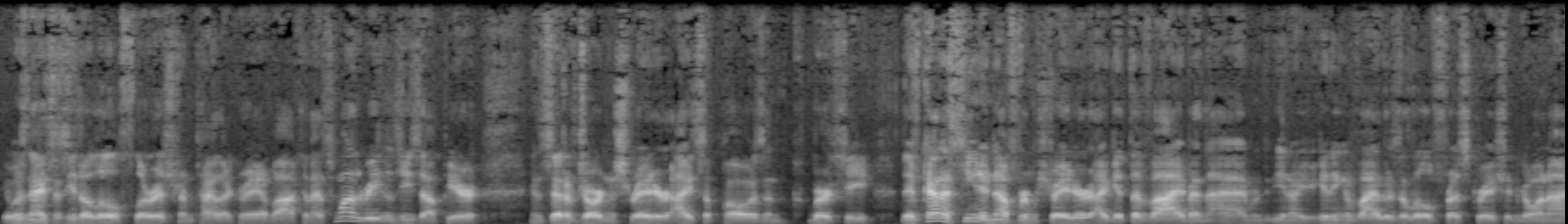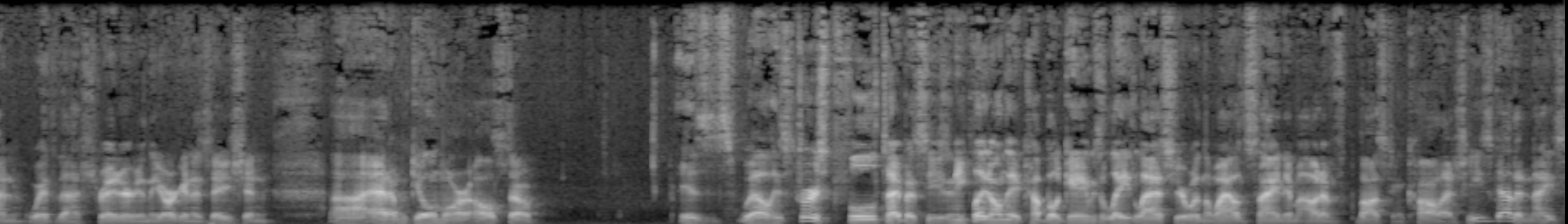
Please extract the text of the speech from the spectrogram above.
It was nice to see the little flourish from Tyler Graovac, and that's one of the reasons he's up here instead of Jordan Schroeder, I suppose, and Bertschi. They've kind of seen enough from Schroeder. I get the vibe, and I'm, you know, you're getting a vibe. There's a little frustration going on with uh, Schroeder in the organization. Uh, Adam Gilmour also is well his first full type of season. He played only a couple games late last year when the Wild signed him out of Boston College. He's got a nice.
